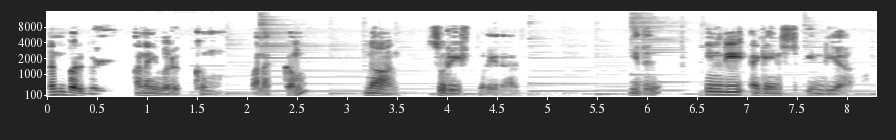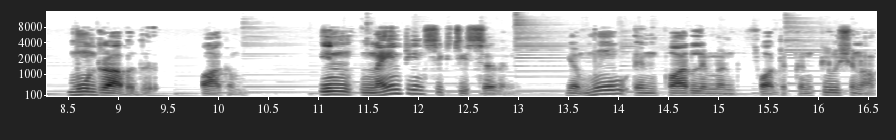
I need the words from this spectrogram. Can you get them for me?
நண்பர்கள் அனைவருக்கும் வணக்கம் நான் சுரேஷ் துரைராஜ் இது ஹிந்தி அகைன்ஸ்ட் இந்தியா மூன்றாவது பாகம் இன் 1967 a move in parliament for the conclusion of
